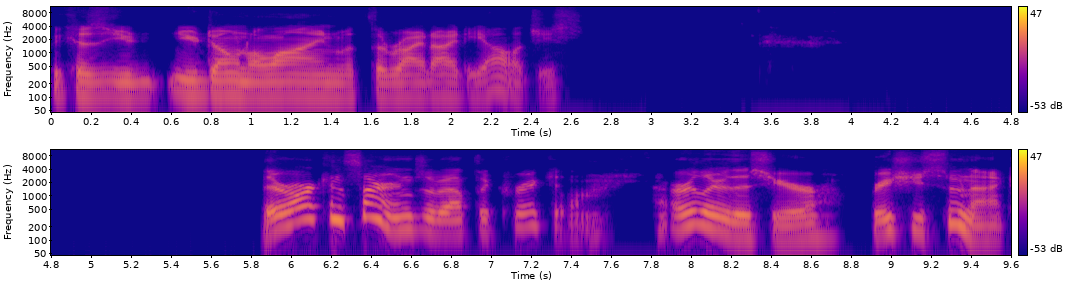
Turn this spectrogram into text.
because you you don't align with the right ideologies There are concerns about the curriculum. Earlier this year, Rishi Sunak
